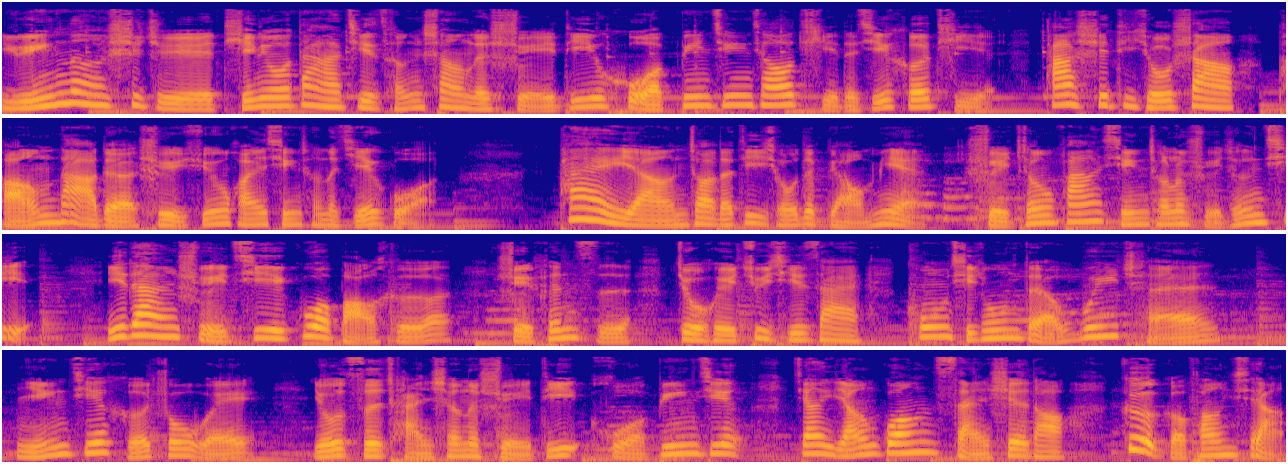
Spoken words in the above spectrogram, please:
云呢，是指停留大气层上的水滴或冰晶胶体的集合体，它是地球上庞大的水循环形成的结果。太阳照在地球的表面，水蒸发形成了水蒸气。一旦水汽过饱和，水分子就会聚集在空气中的微尘凝结核周围，由此产生的水滴或冰晶将阳光散射到各个方向，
